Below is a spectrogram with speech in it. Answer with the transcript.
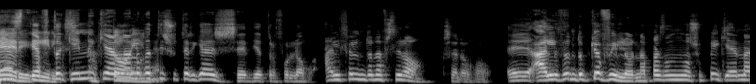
χέρι. Γι' αυτό στήριξη. και είναι και Αυτό ανάλογα είναι. τι σου ταιριάζει σε διατροφολόγο. Άλλοι θέλουν τον αυστηρό, ξέρω εγώ. Ε, άλλοι θέλουν το πιο φίλο, να πας να σου πει και ένα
